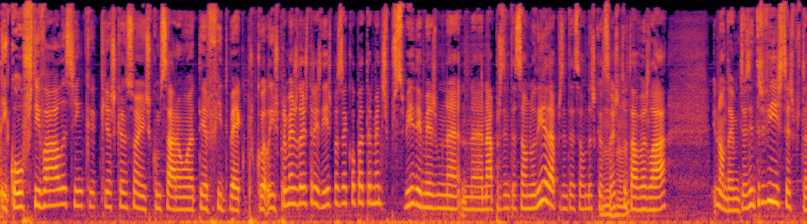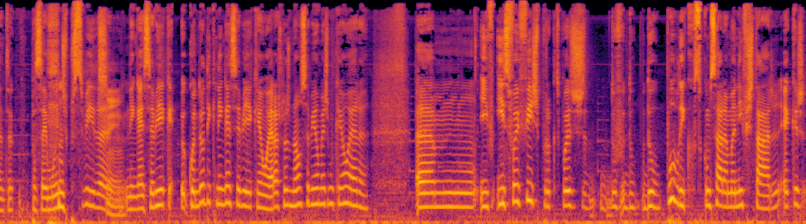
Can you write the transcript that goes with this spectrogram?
E com o festival, assim que, que as canções começaram a ter feedback, porque ali os primeiros dois, três dias passei completamente despercebida, e mesmo na, na, na apresentação, no dia da apresentação das canções, que tu estavas lá, e não dei muitas entrevistas, portanto passei muito despercebida. Sim. Ninguém sabia. Que... Quando eu digo que ninguém sabia quem eu era, as pessoas não sabiam mesmo quem eu era. Um, e isso foi fixe, porque depois do, do, do público se começar a manifestar, é que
